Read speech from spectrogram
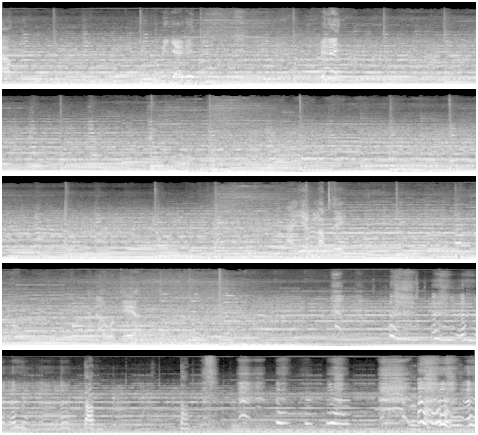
sao? Đi về đi. Đi đi. Đại dân làm đi. Đâu qua kia. Tâm. Tâm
